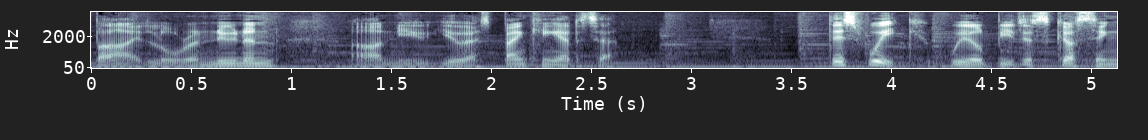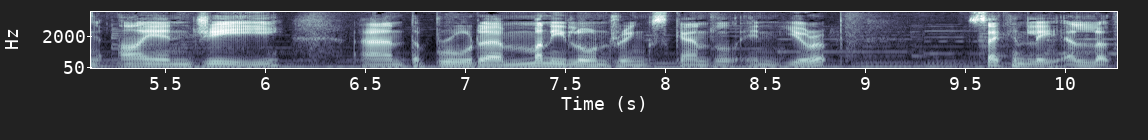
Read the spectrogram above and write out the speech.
by Laura Noonan, our new US banking editor. This week, we'll be discussing ING and the broader money laundering scandal in Europe. Secondly, a look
